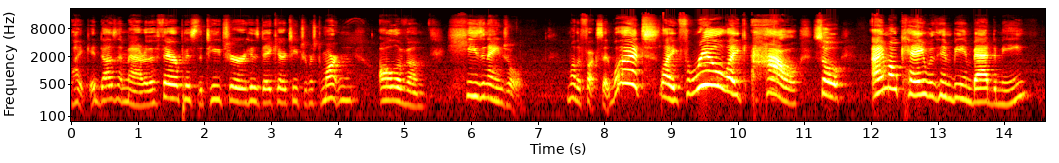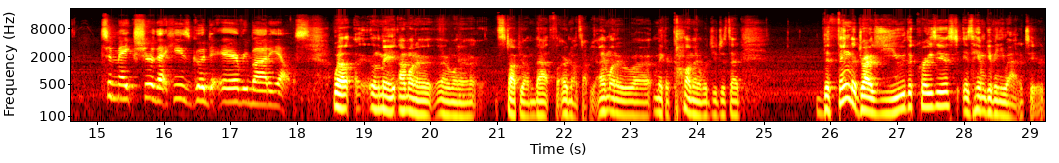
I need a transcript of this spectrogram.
like it doesn't matter. The therapist, the teacher, his daycare teacher, Mr. Martin, all of them. He's an angel. Motherfucker said, "What? Like for real? Like how?" So I'm okay with him being bad to me to make sure that he's good to everybody else. Well, uh, let me. I want to. I want to stop you on that, or not stop you. I want to uh, make a comment on what you just said. the thing that drives you the craziest is him giving you attitude.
